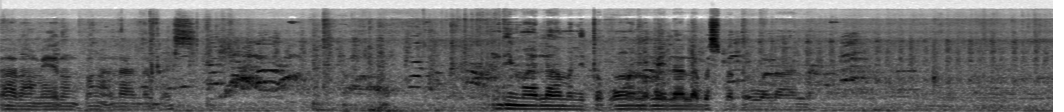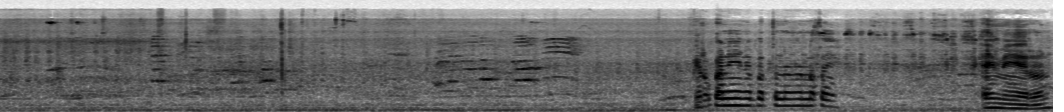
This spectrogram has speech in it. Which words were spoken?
Parang meron pa nga lalabas. Hindi malaman ito kung ano may lalabas ba to wala na. Pero kanina pa ito nanganak eh. Ay meron.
